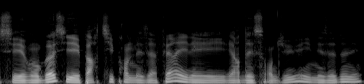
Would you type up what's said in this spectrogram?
c'est mon boss, il est parti prendre mes affaires, il est, il est redescendu et il me les a données.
